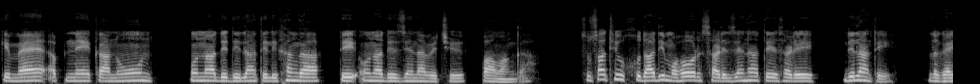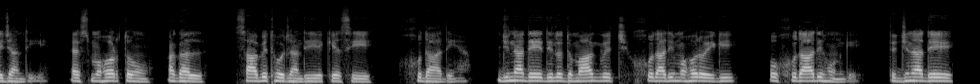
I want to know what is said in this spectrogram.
ਕਿ ਮੈਂ ਆਪਣੇ ਕਾਨੂੰਨ ਉਹਨਾਂ ਦੇ ਦਿਲਾਂ ਤੇ ਲਿਖਾਂਗਾ ਤੇ ਉਹਨਾਂ ਦੇ ਜ਼ਿਹਨਾਂ ਵਿੱਚ ਪਾਵਾਂਗਾ। ਸੋ ਸਾਥੀਓ, ਖੁਦਾ ਦੀ ਮੋਹਰ ਸਾਡੇ ਜ਼ਿਹਨਾਂ ਤੇ, ਸਾਡੇ ਦਿਲਾਂ ਤੇ ਲਗਾਈ ਜਾਂਦੀ ਹੈ ਇਸ ਮੋਹਰ ਤੋਂ ਅਗਲ ਸਾਬਿਤ ਹੋ ਜਾਂਦੀ ਹੈ ਕਿ ਅਸੀਂ ਖੁਦਾ ਦੇ ਹਾਂ ਜਿਨ੍ਹਾਂ ਦੇ ਦਿਲੋ ਦਿਮਾਗ ਵਿੱਚ ਖੁਦਾ ਦੀ ਮੋਹਰ ਹੋਏਗੀ, ਉਹ ਖੁਦਾ ਦੇ ਹੋਣਗੇ। ਤੇ ਜਿਨ੍ਹਾਂ ਦੇ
